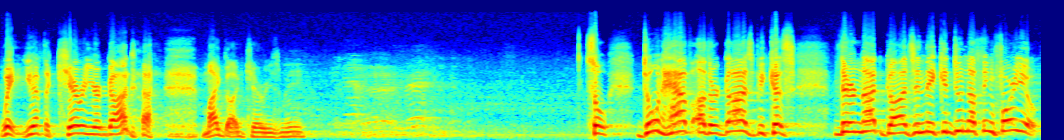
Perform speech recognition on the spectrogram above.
Wait, you have to carry your God? My God carries me. So don't have other gods because they're not gods and they can do nothing for you.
